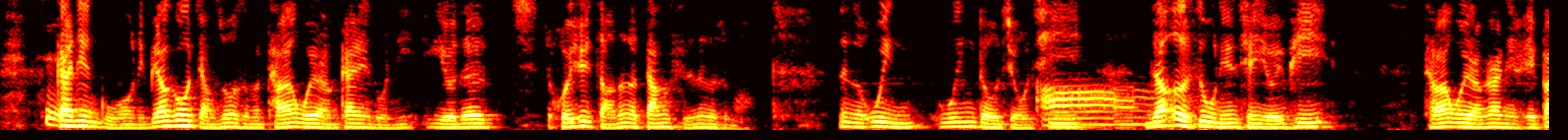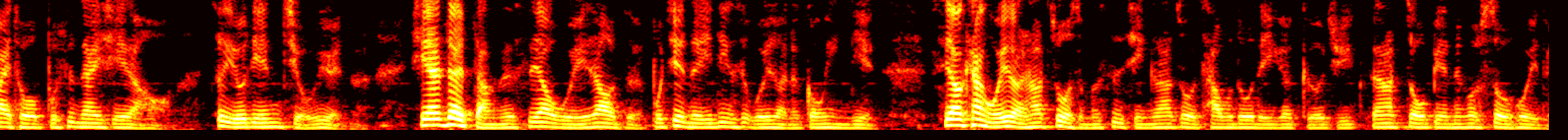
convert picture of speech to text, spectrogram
概念股哦，你不要跟我讲说什么台湾微软概念股，你有的回去找那个当时那个什么。那个 Win Windows 九七，你知道二十五年前有一批台湾微软概念，哎，拜托，不是那一些了哦，这有点久远了。现在在涨的是要围绕着，不见得一定是微软的供应链，是要看微软它做什么事情，跟它做差不多的一个格局，在它周边能够受惠的。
